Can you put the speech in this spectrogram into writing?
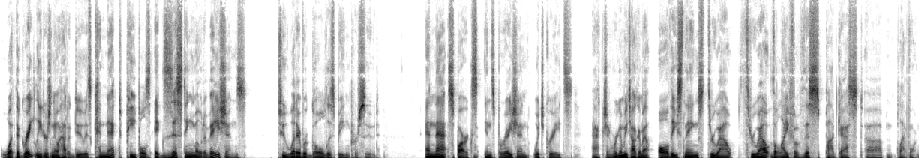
What the great leaders know how to do is connect people's existing motivations to whatever goal is being pursued. And that sparks inspiration, which creates action. We're going to be talking about all these things throughout throughout the life of this podcast uh, platform.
